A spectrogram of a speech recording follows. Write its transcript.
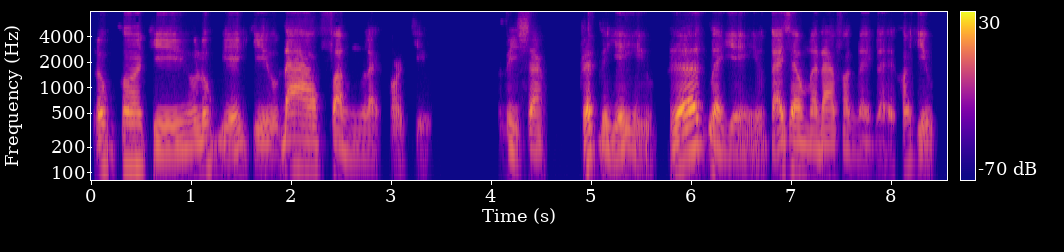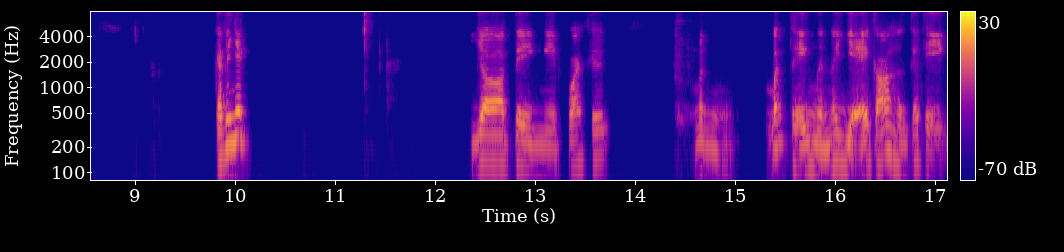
Lúc khó chịu lúc dễ chịu đa phần là khó chịu. Vì sao? Rất là dễ hiểu rất là dễ hiểu. Tại sao mà đa phần này lại khó chịu? Cái thứ nhất do tiền nghiệp quá khứ. Mình bất thiện mình nó dễ có hơn cái thiện.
